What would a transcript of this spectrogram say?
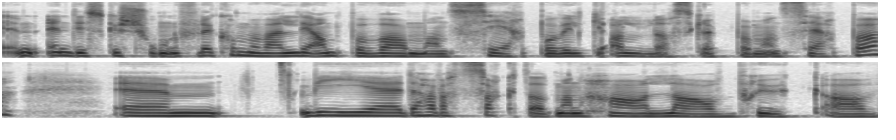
en, en, diskusjon, for det kommer veldig an på hva man ser på, hvilke aldersgrupper man ser på vi, det har vært sagt at man har lav bruk av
